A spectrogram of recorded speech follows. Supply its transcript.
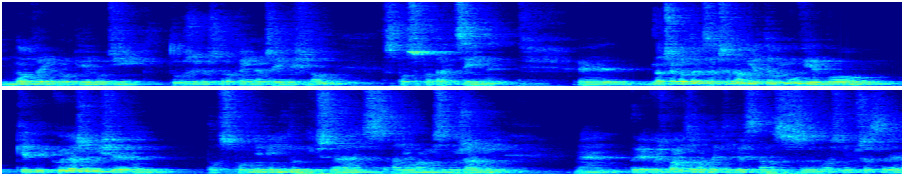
nowej grupie ludzi, którzy już trochę inaczej myślą, w sposób atrakcyjny. Y, Dlaczego tak zaczynam i o tym mówię? Bo kiedy kojarzy mi się to wspomnienie liturgiczne z aniołami stróżami, y, to jakoś bardzo mam taki dystans y, właśnie przez to, jak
